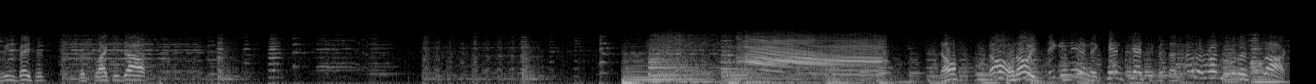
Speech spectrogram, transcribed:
Between bases. Looks like he's out. No, no, no, he's digging in. They can't catch him. It's another run for the Sox.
